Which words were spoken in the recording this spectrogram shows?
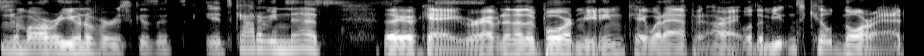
in the Marvel universe because it's it's got to be nuts. Like, okay, we're having another board meeting. Okay, what happened? All right, well the mutants killed NORAD.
